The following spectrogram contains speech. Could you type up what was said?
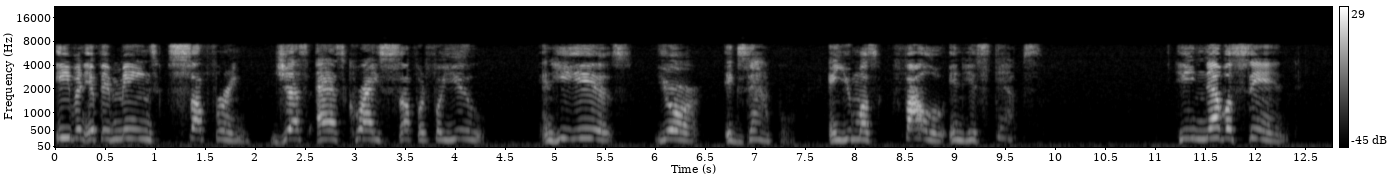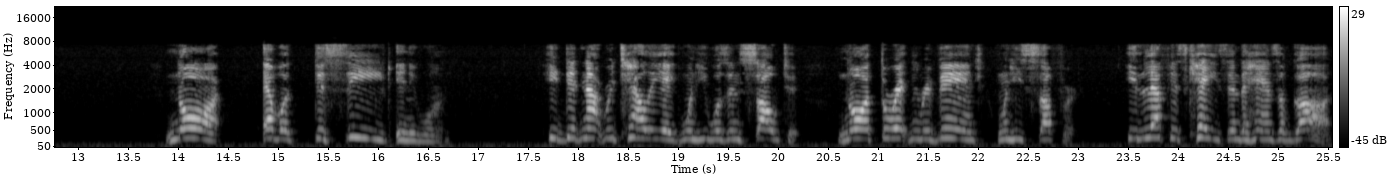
even if it means suffering, just as Christ suffered for you. And he is your example, and you must follow in his steps. He never sinned, nor ever deceived anyone. He did not retaliate when he was insulted, nor threaten revenge when he suffered. He left his case in the hands of God,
